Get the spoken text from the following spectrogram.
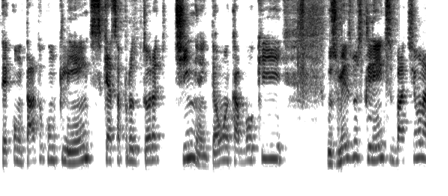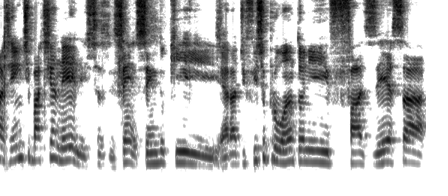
ter contato com clientes que essa produtora tinha, então acabou que os mesmos clientes batiam na gente e batia neles, sendo que era difícil para o Anthony fazer essa,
